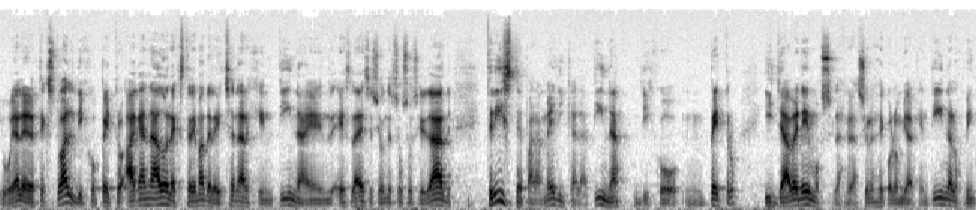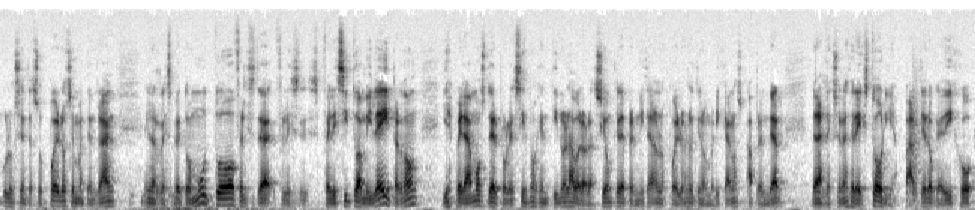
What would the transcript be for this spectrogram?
Y voy a leer textual, dijo Petro, ha ganado la extrema derecha en Argentina, es la decisión de su sociedad. Triste para América Latina, dijo mm, Petro, y ya veremos las relaciones de Colombia y Argentina, los vínculos entre sus pueblos se mantendrán en el respeto mutuo. felicito a mi ley, perdón, y esperamos del progresismo argentino la valoración que le permitan a los pueblos latinoamericanos aprender de las lecciones de la historia, parte de lo que dijo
